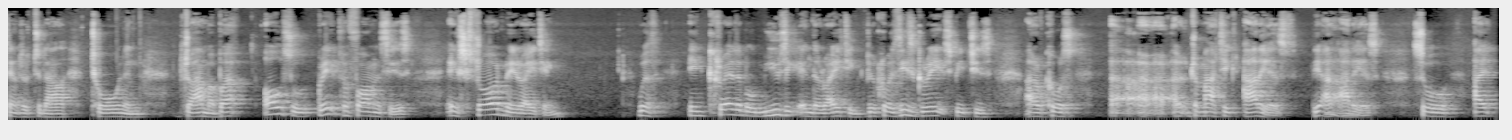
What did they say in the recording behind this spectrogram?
terms of tonal, tone and drama, but also great performances extraordinary writing with incredible music in the writing because these great speeches are, of course, uh, are, are dramatic arias. They are arias. So I,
